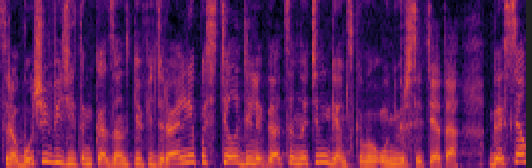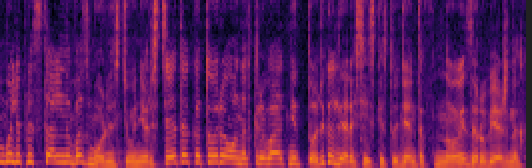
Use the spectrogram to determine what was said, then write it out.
С рабочим визитом Казанский федеральный посетила делегация Ноттингемского университета. Гостям были представлены возможности университета, которые он открывает не только для российских студентов, но и зарубежных.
